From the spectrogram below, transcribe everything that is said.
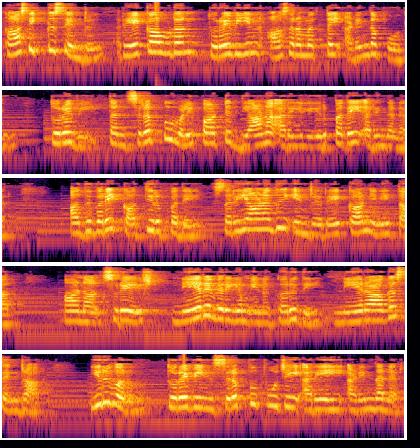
காசிக்கு சென்று ரேகாவுடன் துறவியின் ஆசிரமத்தை அடைந்தபோது துறவி தன் சிறப்பு வழிபாட்டு தியான அறையில் இருப்பதை அறிந்தனர். அதுவரை காத்திருப்பதே சரியானது என்று ரேகா நினைத்தார். ஆனால் சுரேஷ் நேர விரயம் என கருதி நேராக சென்றார். இருவரும் துறவியின் சிறப்பு பூஜை அறையை அடைந்தனர்.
